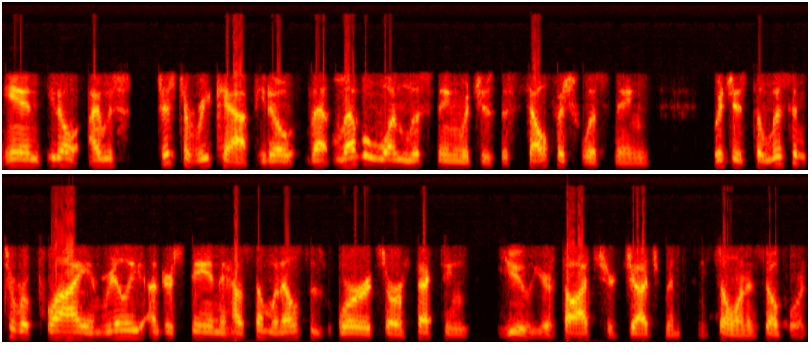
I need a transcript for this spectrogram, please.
And, you know, I was just to recap, you know, that level one listening, which is the selfish listening, which is to listen to reply and really understand how someone else's words are affecting you, your thoughts, your judgments, and so on and so forth.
